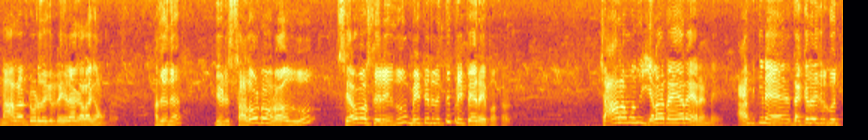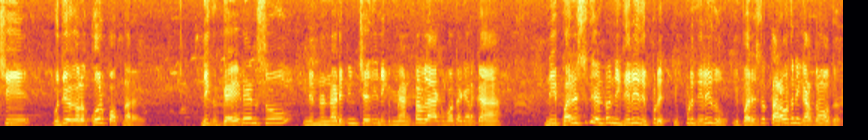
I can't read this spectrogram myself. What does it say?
నాలంటి వాడి దగ్గర డైలాగ్ అలాగే ఉంటుంది. అదేనా వీడు చదవడం రాదు సిలబస్ తెలియదు మెటీరియల్ ఇస్తే ప్రిపేర్ అయిపోతాడు. చాలామంది ఇలా తయారయ్యారండి. అందుకనే దగ్గర దగ్గరికి వచ్చి ఉద్యోగాలు కోల్పోతున్నారు అవి నీకు గైడెన్సు నిన్ను నడిపించేది నీకు మెంటర్ లేకపోతే కనుక నీ పరిస్థితి ఏంటో నీకు తెలియదు ఇప్పుడు. ఇప్పుడు తెలియదు ఈ పరిస్థితి తర్వాత నీకు అర్థమవుతుంది.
